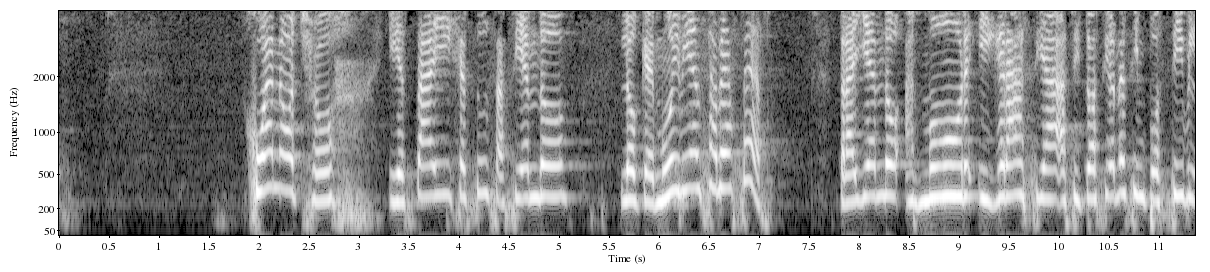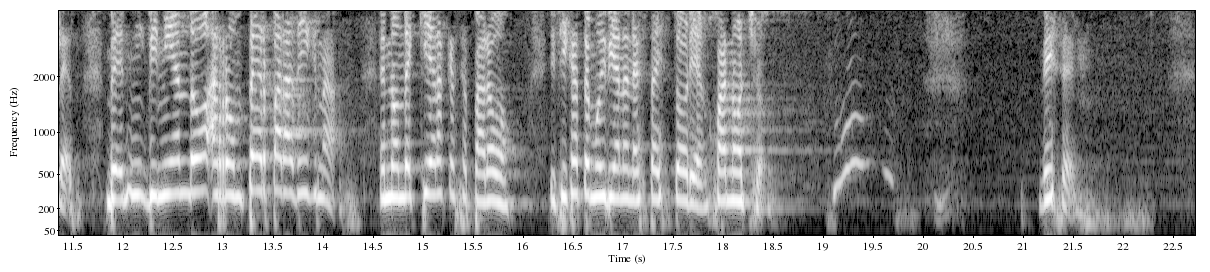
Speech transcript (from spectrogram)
Juan 8, y está ahí Jesús haciendo lo que muy bien sabe hacer, trayendo amor y gracia a situaciones imposibles, viniendo a romper paradigmas en donde quiera que se paró. Y fíjate muy bien en esta historia, en Juan 8. Dice,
